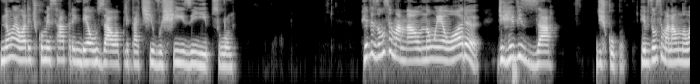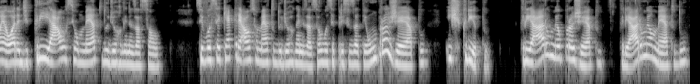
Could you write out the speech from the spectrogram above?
Não é hora de começar a aprender a usar o aplicativo X e Y. Revisão semanal não é hora de revisar. Desculpa. Revisão semanal não é hora de criar o seu método de organização. Se você quer criar o seu método de organização, você precisa ter um projeto escrito. Criar o meu projeto, criar o meu método.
